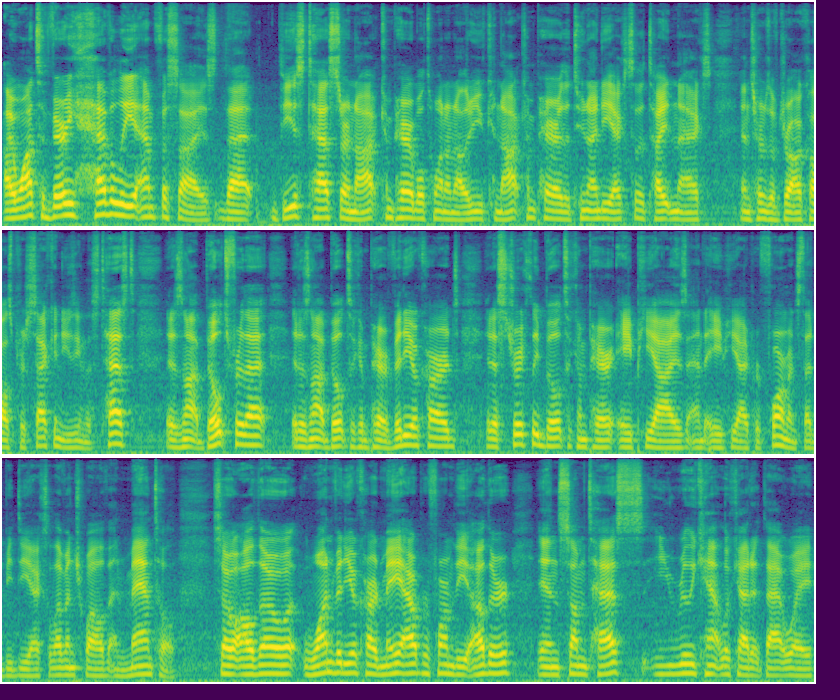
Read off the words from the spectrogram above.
I want to very heavily emphasize that these tests are not comparable to one another. You cannot compare the 290X to the Titan X in terms of draw calls per second using this test. It is not built for that. It is not built to compare video cards. It is strictly built to compare APIs and API performance. That'd be DX11, 12, and Mantle. So although one video card may outperform the other in some tests, you really can't look at it that way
